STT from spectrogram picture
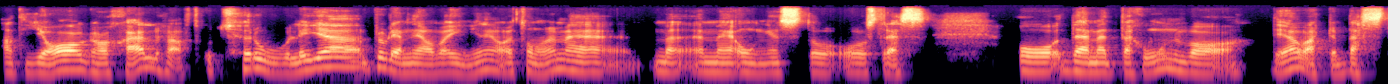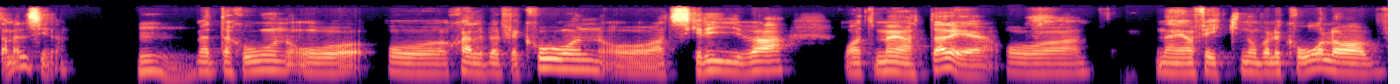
att jag har själv haft otroliga problem när jag var yngre, när jag var tonåring med, med, med ångest och, och stress. Och där meditation var, det har varit det bästa medicinen. Mm. Meditation och, och självreflektion och att skriva och att möta det. Och när jag fick Novalucol av,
